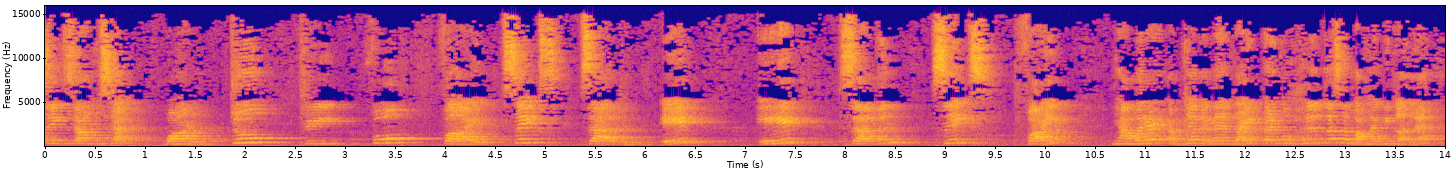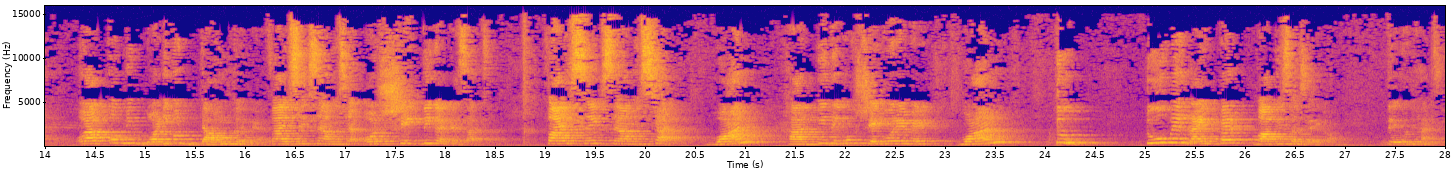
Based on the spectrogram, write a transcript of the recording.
six seven start one two three four five six seven eight eight seven six five यहाँ पर है अब क्या करना है? राइट पैर को हल्का सा बाहर निकालना है और आपको अपनी बॉडी को डाउन करना है। फाइव सिक्स सेवन स्टार्ट और शेक भी करना है साथ साथ five six seven start one हाथ भी देखो शेक हो रहे मेरे। वन टू टू में राइट पैर वापिस आ जाएगा। देखो ध्यान से।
